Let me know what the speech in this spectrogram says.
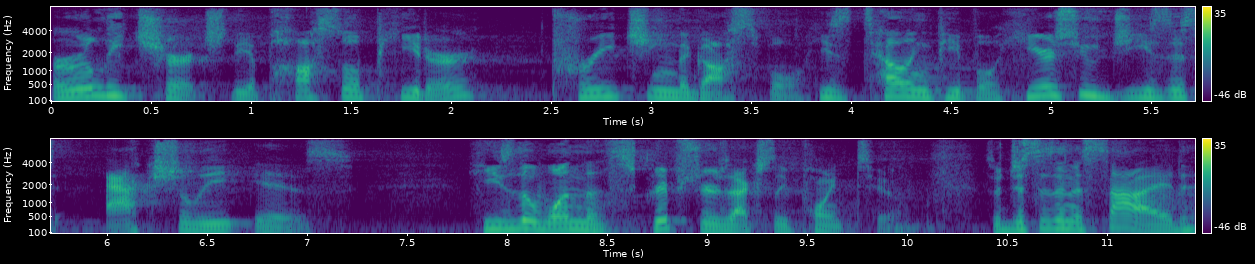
early church, the Apostle Peter, preaching the gospel. He's telling people, here's who Jesus actually is. He's the one the scriptures actually point to. So, just as an aside,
